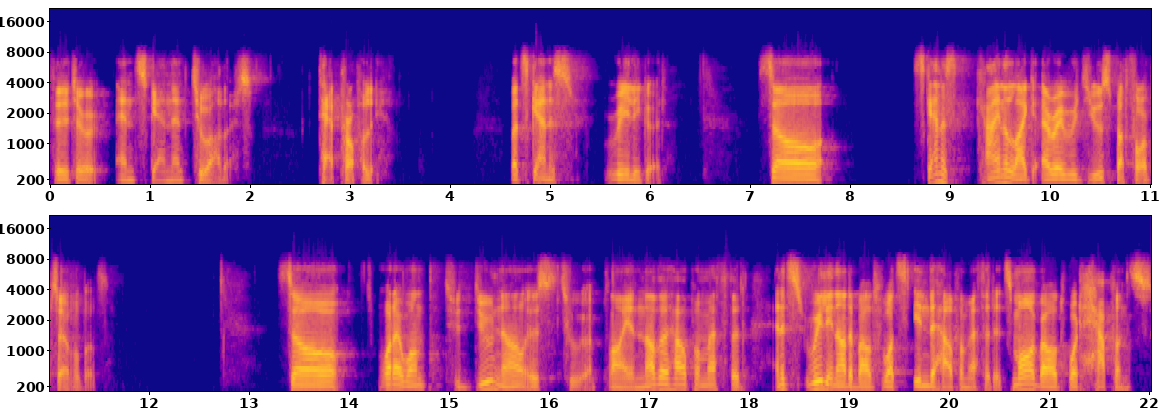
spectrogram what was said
filter, and scan, and two others. Tab properly. But scan is really good. So scan is kind of like array reduce, but for observables. So what I want to do now is to apply another helper method. And it's really not about what's in the helper method. It's more about what happens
